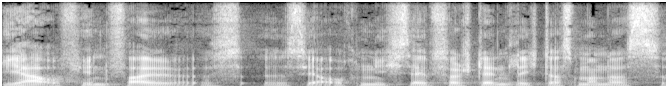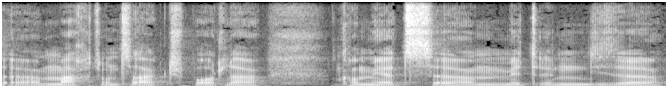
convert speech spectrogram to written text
Ja, auf jeden Fall. Es ist ja auch nicht selbstverständlich, dass man das äh, macht und sagt, Sportler kommen jetzt äh, mit in diese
